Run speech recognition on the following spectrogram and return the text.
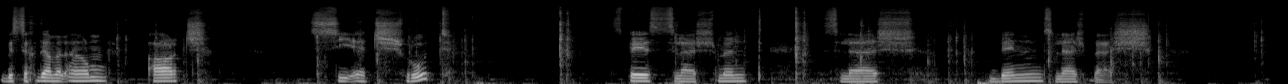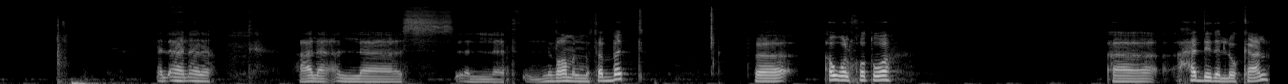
باستخدام الأمر arch-chroot space slash mnt slash bin slash bash. الآن أنا على النظام المثبت. فأول خطوة آه، أحدد ال locale.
